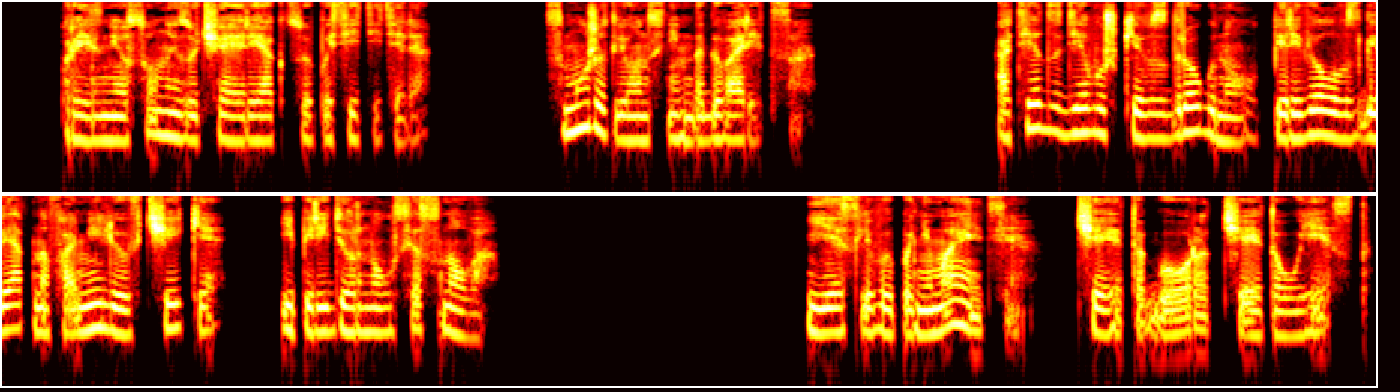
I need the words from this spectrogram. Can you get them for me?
— произнес он, изучая реакцию посетителя. Сможет ли он с ним договориться? Отец девушки вздрогнул, перевел взгляд на фамилию в чеке и передернулся снова. «Если вы понимаете, чей это город, чей это уезд,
